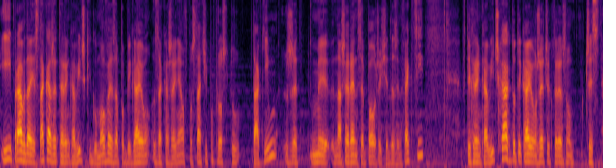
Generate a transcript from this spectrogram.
I prawda jest taka, że te rękawiczki gumowe zapobiegają zakażeniom w postaci po prostu takim, że my, nasze ręce po oczywiście dezynfekcji, w tych rękawiczkach dotykają rzeczy, które są czyste.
